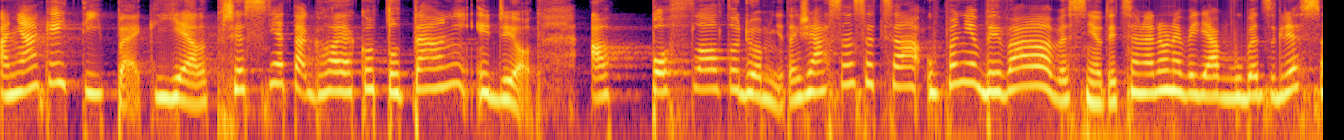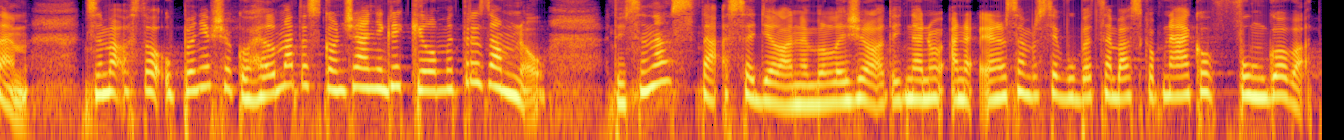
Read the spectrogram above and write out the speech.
a nějaký týpek jel přesně takhle jako totální idiot a poslal to do mě. Takže já jsem se celá úplně vyvála ve sněhu. Teď jsem najednou nevěděla vůbec, kde jsem. Teď jsem byla z toho úplně v šoku. Helma ta skončila někde kilometr za mnou. A teď jsem tam stá- seděla nebo ležela. Teď najednou, a najednou jsem prostě vůbec nebyla schopná jako fungovat.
